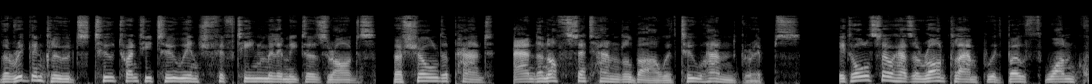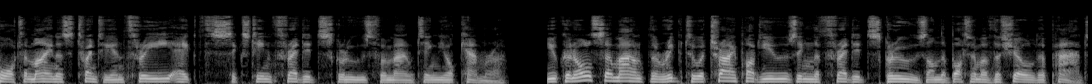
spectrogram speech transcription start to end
The rig includes two 22-inch 15mm rods, a shoulder pad, and an offset handlebar with two hand grips. It also has a rod clamp with both 1 quarter minus 20 and 3 8 16 threaded screws for mounting your camera. You can also mount the rig to a tripod using the threaded screws on the bottom of the shoulder pad.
